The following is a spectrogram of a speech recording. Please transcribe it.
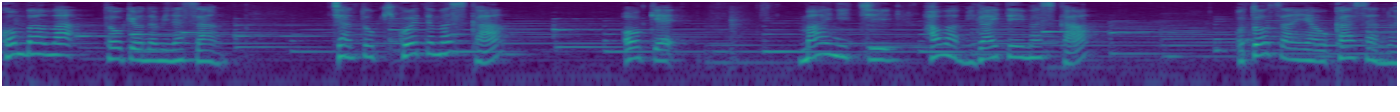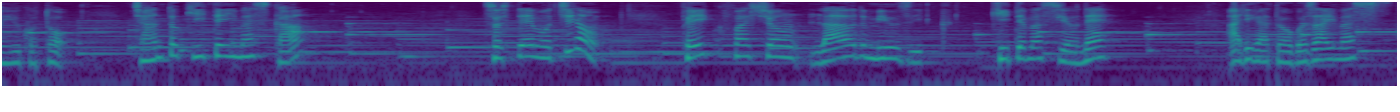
こんばんは東京の皆さんちゃんと聞こえてますか OK 毎日歯は磨いていますかお父さんやお母さんの言うことちゃんと聞いていますか？そしてもちろんフェイクファッションラウドミュージック聞いてますよね。ありがとうございます「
